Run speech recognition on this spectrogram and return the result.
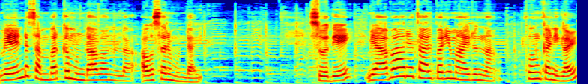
വേണ്ട സമ്പർക്കമുണ്ടാവാനുള്ള അവസരമുണ്ടായി. സ്വതേ വ്യാപാര താൽപ്പര്യമായിരുന്ന കൊങ്കണികൾ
